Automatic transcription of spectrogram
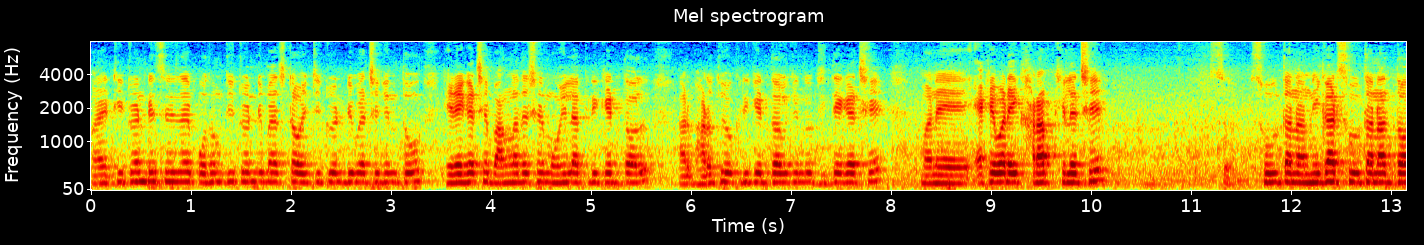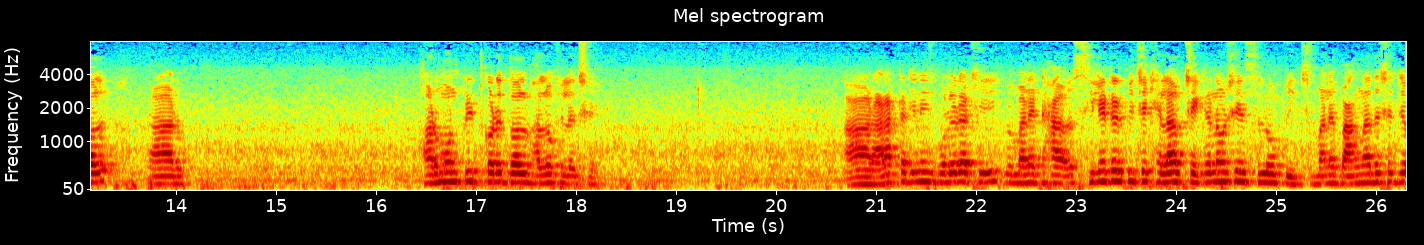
মানে টি টোয়েন্টি সিরিজের প্রথম টি টোয়েন্টি ম্যাচটা ওই টি টোয়েন্টি ম্যাচে কিন্তু হেরে গেছে বাংলাদেশের মহিলা ক্রিকেট দল আর ভারতীয় ক্রিকেট দল কিন্তু জিতে গেছে। মানে একেবারেই খারাপ খেলেছে। সুলতানা, নিগার সুলতানার দল আর হরমনপ্রীত করের দল ভালো খেলেছে। আর আর একটা জিনিস বলে রাখি মানে সিলেটের পিচে খেলা হচ্ছে, এখানেও সেই স্লো পিচ মানে বাংলাদেশের যে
